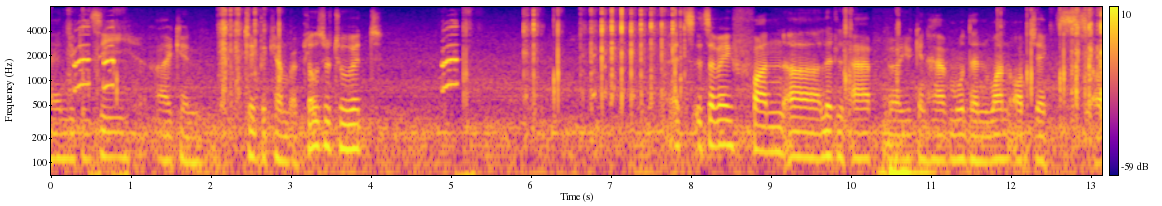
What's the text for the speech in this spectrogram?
And you can see I can take the camera closer to it it's it's a very fun uh, little app. Uh, you can have more than one objects or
